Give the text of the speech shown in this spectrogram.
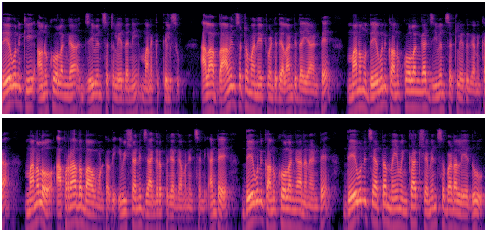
దేవునికి అనుకూలంగా జీవించటలేదని మనకు తెలుసు. అలా భావించటం అనేటువంటిది ఎలాంటిదయ్యా అంటే మనము దేవునికి అనుకూలంగా జీవించట్లేదు గనక మనలో అపరాధ భావం ఉంటుంది. ఈ విషయాన్ని జాగ్రత్తగా గమనించండి. అంటే దేవునికి అనుకూలంగా అంటే దేవుని చేత మేము ఇంకా క్షమించబడలేదు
